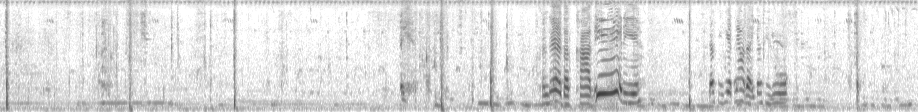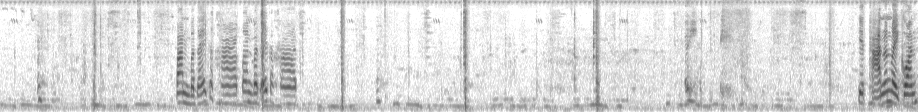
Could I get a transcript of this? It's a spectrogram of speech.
อันแรกก็ขาดดีดีจังสีเฮ็ดแนวใดจังสีอยู่ปั้นบัดได้ก็ขาด ปั้นบัดได้ก็ขาด เฮ็ดฐานมันไว้ก่อน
